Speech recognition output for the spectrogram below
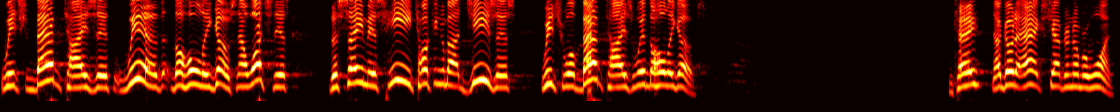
which baptizeth with the Holy Ghost. Now, watch this. The same is he, talking about Jesus, which will baptize with the Holy Ghost. Okay? Now go to Acts chapter number 1.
